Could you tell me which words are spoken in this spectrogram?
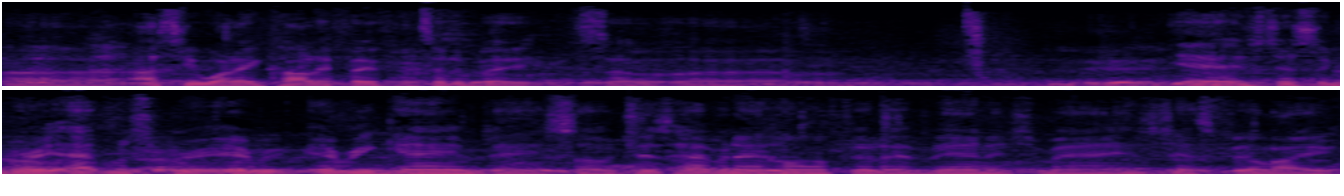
uh, I see why they call it faithful to the Bay. So, uh, yeah, it's just a great atmosphere every every game day. So just having that home field advantage, man, it just feel like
